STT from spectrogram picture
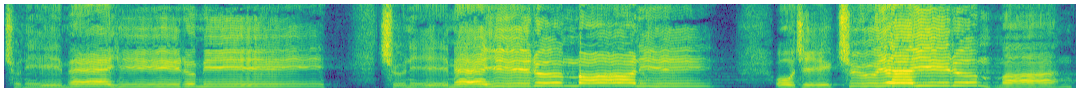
주님의 이름이 주님의 이름만이 오직 주의 이름만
